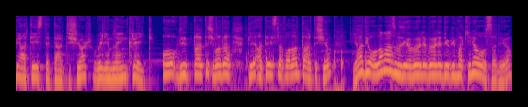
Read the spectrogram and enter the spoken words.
bir ateistle tartışıyor William Lane Craig. O bir tartışmada bir ateistle falan tartışıyor. Ya diyor olamaz mı diyor böyle böyle diyor bir makine olsa diyor.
